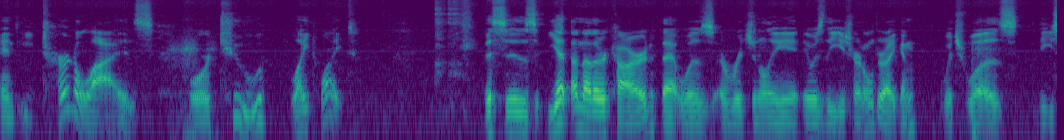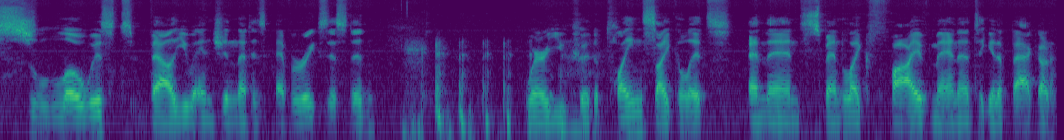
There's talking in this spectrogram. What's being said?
and eternalize for two white white. This is yet another card that was originally it was the Eternal Dragon, which was the slowest value engine that has ever existed. where you could plainscycle it and then spend like five mana to get it back out of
